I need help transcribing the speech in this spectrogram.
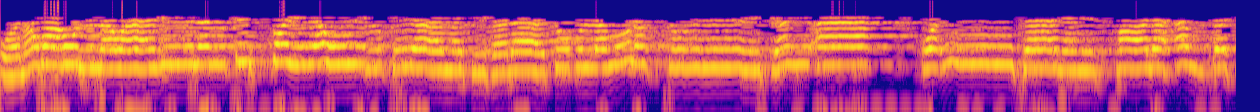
ونضع الموازين القسط ليوم القيامة فلا تظلم نفس شيئا. وإن كان مثقال حبة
